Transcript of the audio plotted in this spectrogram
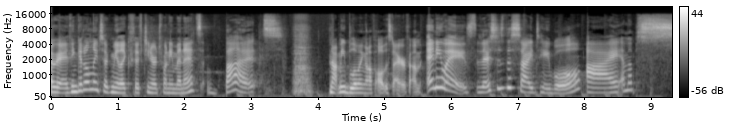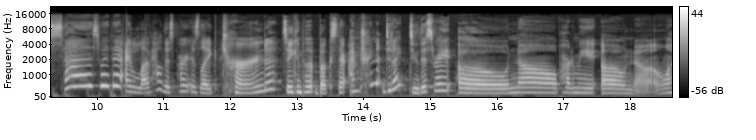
Okay, I think it only took me like 15 or 20 minutes, but not me blowing off all the styrofoam. Anyways, this is the side table. I am obsessed with it. I love how this part is like turned so you can put books there. I'm trying to, did I do this right? Oh no, pardon me. Oh no.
